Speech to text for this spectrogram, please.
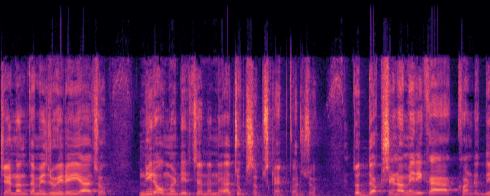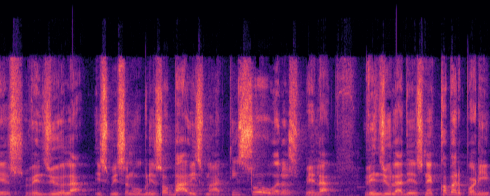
ચેનલ તમે જોઈ રહ્યા છો. નીરવ મંદિર ચેનલને અચૂક સબસ્ક્રાઇબ કરજો. તો દક્ષિણ અમેરિકા ખંડ દેશ વેન્ઝ્યુલા ઈસવીસન ઓગણીસો બાવીસમાં આજથી સો વર્ષ પહેલાં વેન્ઝ્યુલા દેશને ખબર પડી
